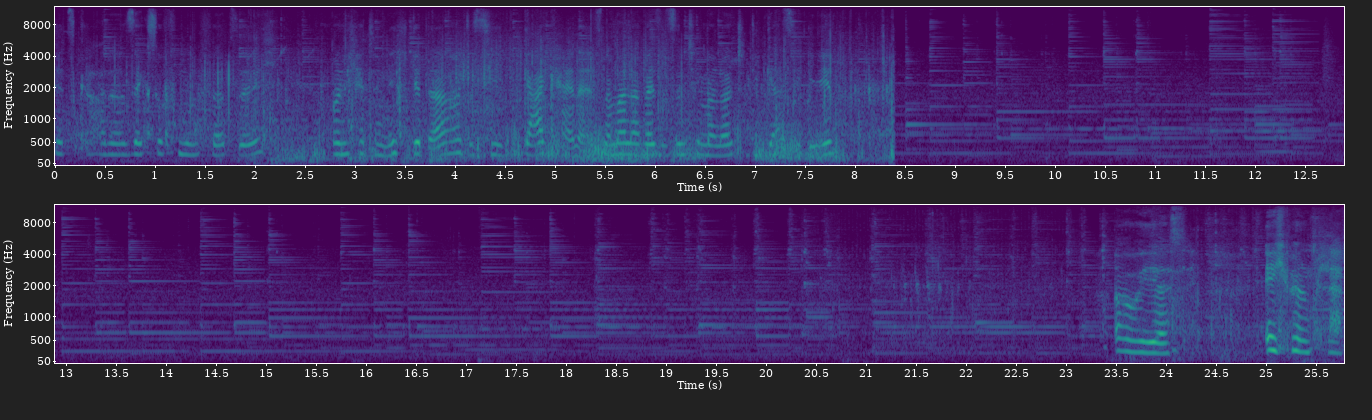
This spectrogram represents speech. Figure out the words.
jetzt gerade 6.45 Uhr und ich hätte nicht gedacht, dass hier gar keiner ist. Normalerweise sind hier immer Leute, die Gassi gehen. Oh yes. Ich bin platt,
